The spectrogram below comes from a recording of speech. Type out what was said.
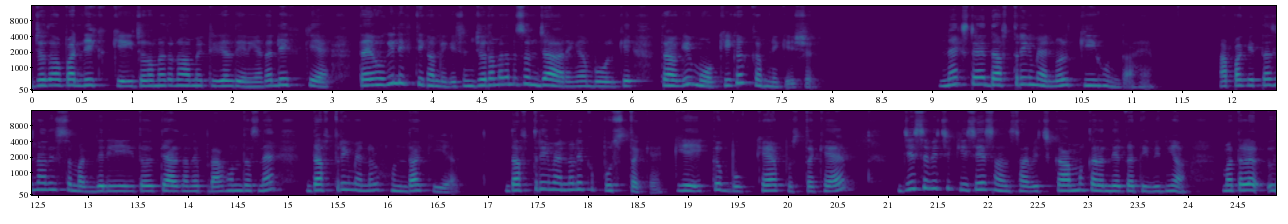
ਜਦੋਂ ਆਪਾਂ ਲਿਖ ਕੇ, ਜਦੋਂ ਮੈਂ ਤੁਹਾਨੂੰ ਆ ਮਟੀਰੀਅਲ ਦੇ ਰਹੀ ਹਾਂ ਤਾਂ ਲਿਖ ਕੇ ਹੈ। ਤਾਂ ਇਹ ਹੋ ਗਈ ਲਿਖਤੀ ਕਮਿਊਨੀਕੇਸ਼ਨ ਜਦੋਂ ਮੈਂ ਤੁਹਾਨੂੰ ਸਮਝਾ ਰਹੀ ਹਾਂ ਬੋਲ ਕੇ, ਤਾਂ ਹੋ ਗਈ ਮੌਖਿਕ ਕਮਿਊਨੀਕੇਸ਼ਨ ਨੈਕਸਟ ਹੈ, ਦਫ਼ਤਰੀ ਮੈਨੂਅਲ ਕੀ ਹੁੰਦਾ ਹੈ? ਆਪਾਂ ਕੀਤਾ ਸੀ ਨਾ ਉਹਦੀ ਸਮੱਗਰੀ, ਤੋਂ ਤਿਆਰ ਕਰਨ ਦੇ ਪੜਾਅ, ਹੁਣ ਦੱਸਣਾ ਦਫ਼ਤਰੀ ਮੈਨੂਅਲ ਹੁੰਦਾ ਕੀ ਹੈ? ਦਫ਼ਤਰੀ ਮੈਨੂਅਲ ਇੱਕ ਪੁਸਤਕ ਹੈ, ਕਿ ਇੱਕ ਬੁੱਕ ਹੈ, ਪੁਸਤਕ ਹੈ, ਜਿਸ ਵਿੱਚ ਕਿਸੇ ਸੰਸਥਾ ਵਿੱਚ ਕੰਮ ਕਰਨ ਦੀਆਂ ਗਤੀਵਿਧੀਆਂ ਮਤਲਬ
